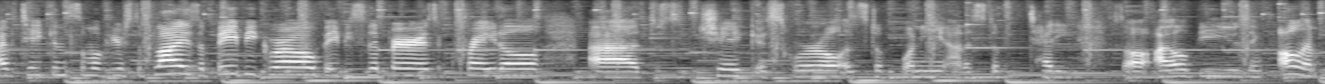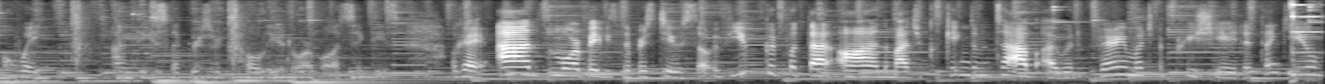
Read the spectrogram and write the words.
I've taken some of your supplies, a baby grow, baby slippers, a cradle, uh, just a chick, a squirrel, a stuffed bunny, and a stuffed teddy. So I'll be using all of them. Oh, wait, and these slippers are totally adorable. Let's take these. Okay, and some more baby slippers too. So if you could put that on the Magical Kingdom tab, I would very much appreciate it. Thank you.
